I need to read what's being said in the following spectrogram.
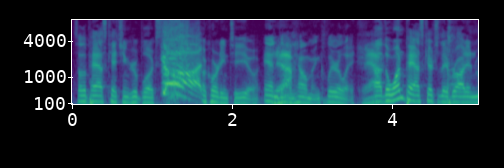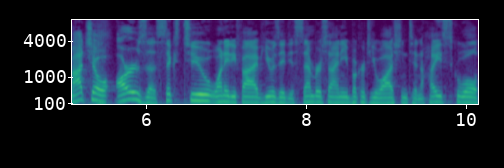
So the pass catching group looks, God! according to you, and Yeah. Don Hellman, clearly. Yeah. Uh, the one pass catcher they brought in, Macho Arza, 6'2", 185. He was a December signee, Booker T. Washington High School.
